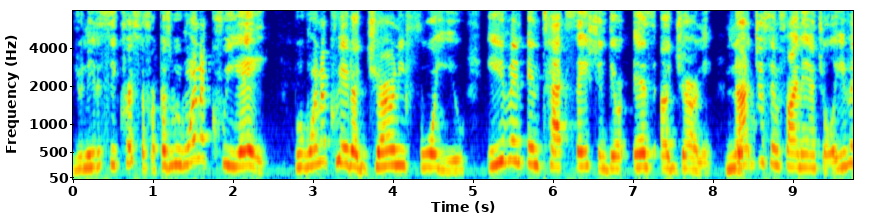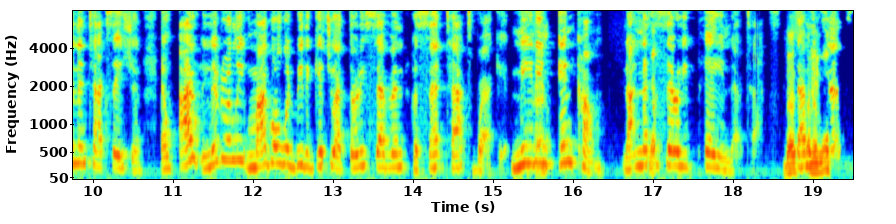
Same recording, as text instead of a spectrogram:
You need to see christopher because we want to create we want to create a journey for you. Even in taxation, there is a journey, not just in financial, even in taxation. And I literally, my goal would be to get you at 37% tax bracket, meaning okay. income, not necessarily yep. paying that tax. That's, that I mean, that's,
